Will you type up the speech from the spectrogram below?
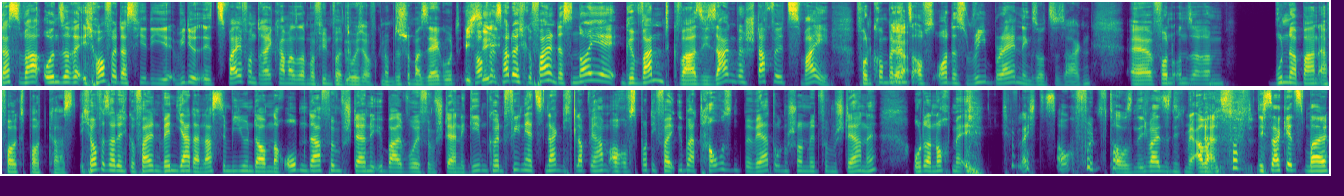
das war unsere, ich hoffe, dass hier die Video, äh, zwei von drei Kameras haben wir auf jeden Fall durch aufgenommen. Das ist schon mal sehr gut. Ich, Ich hoffe, es hat euch gefallen. Das neue Gewand quasi, sagen wir Staffel 2 von Kompetenz Ja. aufs Ohr, das Rebranding sozusagen, äh, von unserem wunderbaren Erfolgspodcast. Ich hoffe, es hat euch gefallen. Wenn ja, dann lasst dem Video einen Daumen nach oben da. Fünf Sterne überall, wo ihr fünf Sterne geben könnt. Vielen herzlichen Dank. Ich glaube, wir haben auch auf Spotify über 1000 Bewertungen schon mit fünf Sterne. Oder noch mehr. Vielleicht ist es auch 5000. Ich weiß es nicht mehr. Aber Ernsthaft? ich sag jetzt mal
